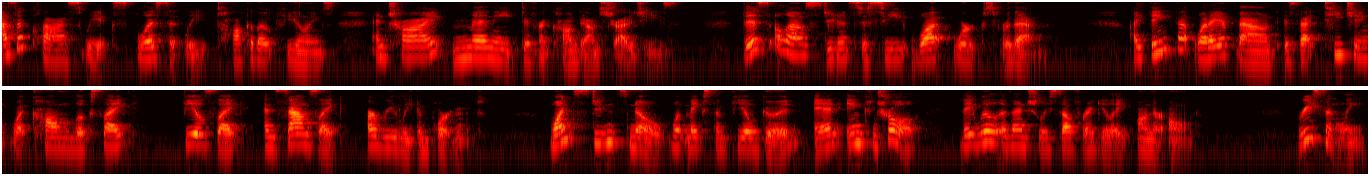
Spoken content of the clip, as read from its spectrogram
As a class, we explicitly talk about feelings and try many different calm down strategies. This allows students to see what works for them. I think that what I have found is that teaching what calm looks like, feels like, and sounds like are really important. Once students know what makes them feel good and in control, they will eventually self-regulate on their own. Recently,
